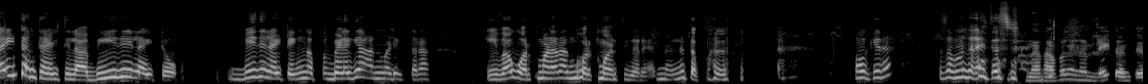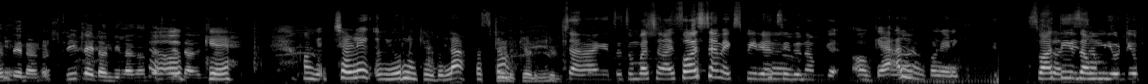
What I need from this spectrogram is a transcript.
ಲೈಟ್ ಅಂತ ಹೇಳ್ತಿಲ್ಲ ಬೀದಿ ಲೈಟು ಬೀದಿ ಲೈಟ್ ಹೆಂಗಪ್ಪ ಬೆಳಗ್ಗೆ ಆನ್ ಮಾಡಿರ್ತಾರ? ಇವಾಗ ವರ್ಕ್ ಮಾಡೋರು ಹಂಗ್ ವರ್ಕ್ ಮಾಡ್ತಿದ್ದಾರೆ ನನ್ನ ತಪ್ಪಲ್ಲ. ಓಕೆನಾ ಸಮಾಧಾನ ಆಯ್ತು ಅಷ್ಟೇ. ನಾನು ಅವಾಗ ನಾನು ಲೈಟ್ ಅಂತ ಅಂದೆ ನಾನು. ಸ್ಟ್ರೀಟ್ ಲೈಟ್ ಅಂದಿಲ್ಲ ಅದೊಂದು ಓಕೆ ಹಾಗೆ. ಚಳಿ ಇವ್ರನ್ನ ಕೇಳಿಲ್ಲ ಫಸ್ಟ್ ಕೇಳಿ ಕೇಳಿ ಕೇಳಿ. ಚೆನ್ನಾಗಿತ್ತು ತುಂಬಾ ಚೆನ್ನಾಗಿ. ಫಸ್ಟ್ ಟೈಮ್ ಎಕ್ಸ್ಪೀರಿಯನ್ಸ್ ಇದು ನಮ್ಗೆ. ಓಕೆ ಅಲ್ಲಿ ನೋಡ್ಕೊಂಡು ಹೇಳಿ. ಸ್ವಾತಿಸಮ್ YouTube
